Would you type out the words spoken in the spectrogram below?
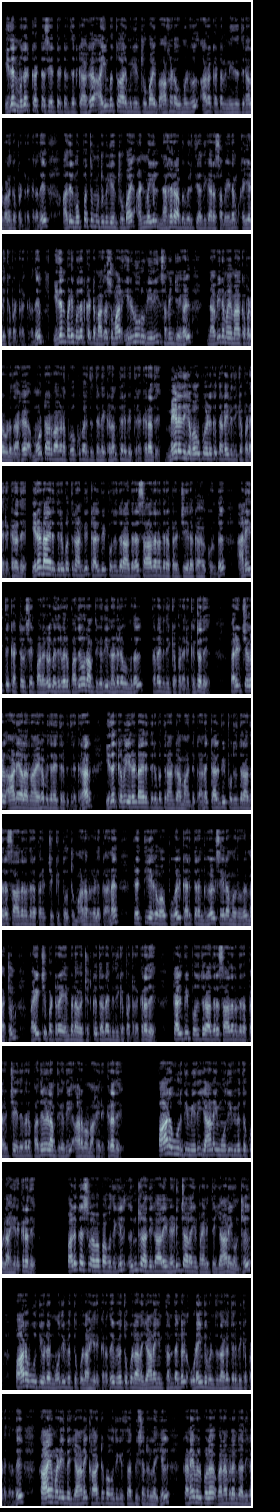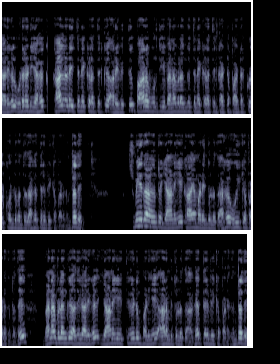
இதன் முதற்கட்ட செயற்திட்டத்திற்காக ஐம்பத்தி ஆறு மில்லியன் ரூபாய் வாகன உமிழ்வு அறக்கட்டளை நிதியத்தினால் வழங்கப்பட்டிருக்கிறது. அதில் முப்பத்தி மூன்று மில்லியன் ரூபாய் அண்மையில் நகர அபிவிருத்தி அதிகார சபையிடம் கையளிக்கப்பட்டிருக்கிறது. இதன்படி முதற்கட்டமாக சுமார் இருநூறு வீதி சமிஞ்சைகள் நவீனமயமாக்கப்பட உள்ளதாக மோட்டார் வாகன போக்குவரத்து திணைக்களம் தெரிவித்திருக்கிறது. மேலதிக வகுப்புகளுக்கு தடை விதிக்கப்பட இருக்கிறது. இரண்டாயிரத்தி இருபத்தி நான்கு கல்வி பொதுதராதர சாதாரணதர பரீட்சை இலக்காக கொண்டு அனைத்து கற்றல் செயற்பாடுகளும் எதிர்வரும் பதினோராம் தேதி நள்ளிரவு முதல் தடை விதிக்கப்பட இருக்கின்றது. பரீட்சைகள் ஆணையாளர் நாயகம் இதனை தெரிவித்திருக்கிறார். இதற்கமை இரண்டாயிரத்தி இருபத்தி நான்காம் ஆண்டுக்கான கல்வி பொதுதராதர சாதனதர பரீட்சைக்கு தோற்றும் மாணவர்களுக்கான பிரத்யேக வகுப்புகள் கருத்தரங்குகள் செயலமர்வுகள் மற்றும் பயிற்சி பற்ற என்பனவற்றிற்கு தடை விதிக்கப்பட்டிருக்கிறது. கல்வி பொதுதராதர சாதனதர பரீட்சை எதிர்வரும் பதினேழாம் தேதி ஆரம்பமாக இருக்கிறது. பார ஊர்தி மீது யானை மோதி விபத்துக்குள்ளாகி இருக்கிறது பலுக்கஸ்வவ பகுதியில் இன்று அதிகாலை நெடுஞ்சாலையில் பயணித்த யானை ஒன்று பாரவூர்தியுடன் மோதி விபத்துக்குள்ளாகி இருக்கிறது. விபத்துக்குள்ளான யானையின் தந்தங்கள் உடைந்து விழுந்ததாக தெரிவிக்கப்படுகிறது. காயமடைந்த யானை காட்டு பகுதிக்கு தப்பி சென்ற நிலையில் கனைவல்புல வனவிலங்கு அதிகாரிகள் உடனடியாக கால்நடை திணைக்களத்திற்கு அறிவித்து பாரவூர்தியை வனவிலங்கு திணைக்களத்தின் கட்டுப்பாட்டிற்குள் கொண்டு வந்ததாக தெரிவிக்கப்படுகின்றது. சுமேதா என்ற யானையை காயமடைந்துள்ளதாக ஊகிக்கப்படுகின்றது. வனவிலங்கு அதிகாரிகள் யானையை தேடும் பணியை ஆரம்பித்துள்ளதாக தெரிவிக்கப்படுகின்றது.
